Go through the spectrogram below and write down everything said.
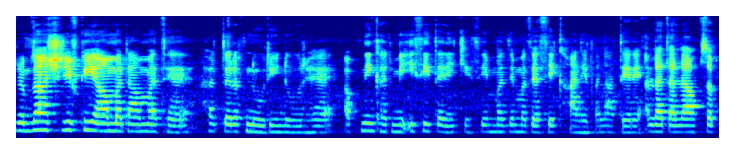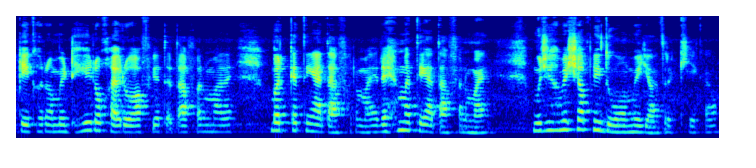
रमज़ान शरीफ की आमद आमद है, हर तरफ़ नूरी नूर है। अपने घर में इसी तरीके से मज़े मज़े से खाने बनाते रहें। अल्लाह ताला आप सबके घरों में ढेरों खैर आफ़ियत अता फरमाए, बरकतें अता फरमाए, रहमतें अता फरमाए। मुझे हमेशा अपनी दुआओं में याद रखिएगा।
